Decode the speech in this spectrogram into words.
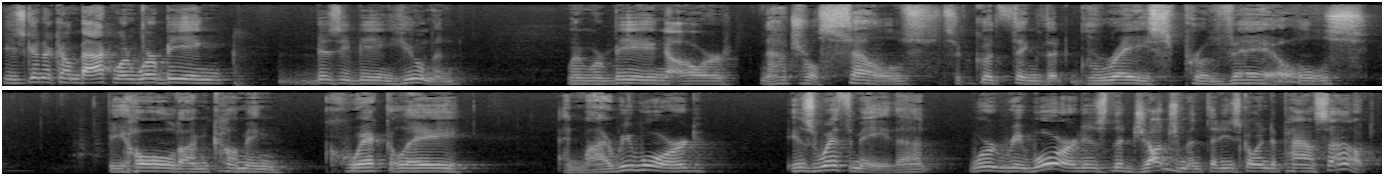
He's going to come back when we're being busy being human, when we're being our natural selves. It's a good thing that grace prevails. Behold, I'm coming quickly, and my reward is with me. That word reward is the judgment that he's going to pass out.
